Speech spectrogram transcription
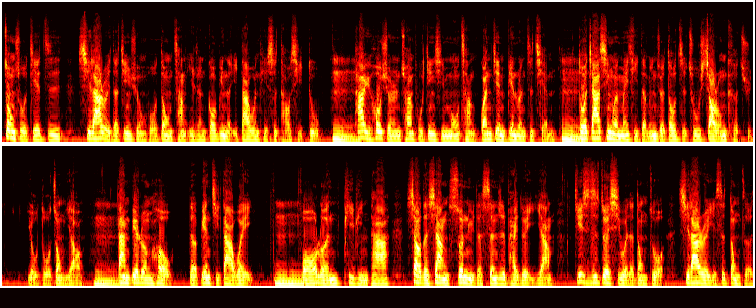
众所皆知，希拉蕊的竞选活动常引人诟病的一大问题是讨喜度。嗯，他与候选人川普进行某场关键辩论之前，嗯，多家新闻媒体的名嘴都指出笑容可掬有多重要。嗯，但辩论后的编辑大卫，嗯，佛伦批评他笑得像孙女的生日派对一样，即使是最细微的动作，希拉蕊也是动辄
